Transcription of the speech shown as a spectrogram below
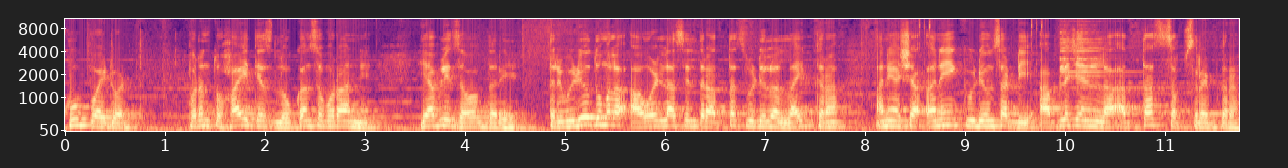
खूप वाईट वाटतं. परंतु हा इतिहास लोकांसमोर आणणे ही आपली जबाबदारी आहे. तर व्हिडिओ तुम्हाला आवडला असेल तर आत्ताच व्हिडिओला लाईक करा आणि अशा अनेक व्हिडिओंसाठी आपल्या चॅनलला आत्ताच सबस्क्राईब करा.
